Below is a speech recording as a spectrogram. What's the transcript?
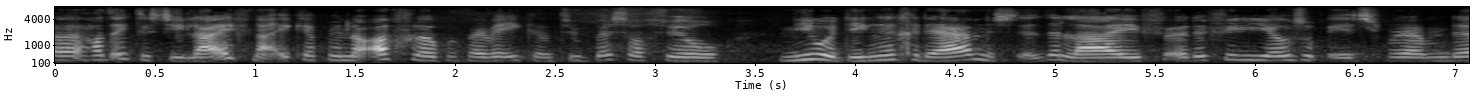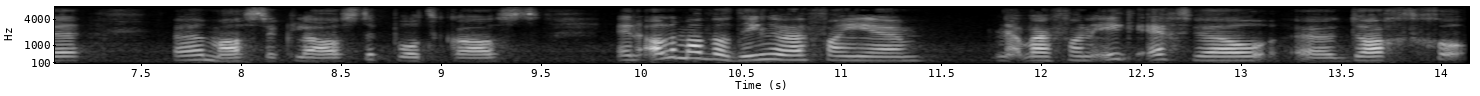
uh, had ik dus die live. Nou, ik heb in de afgelopen paar weken natuurlijk best wel veel nieuwe dingen gedaan. Dus de, live, de video's op Instagram, de uh, masterclass, de podcast. En allemaal wel dingen waarvan, je, nou, waarvan ik echt wel uh, dacht, goh,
